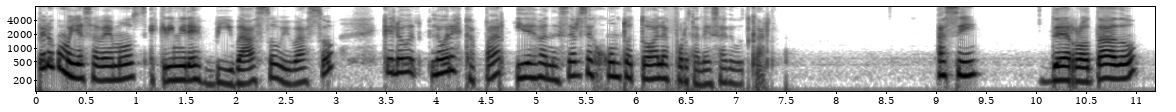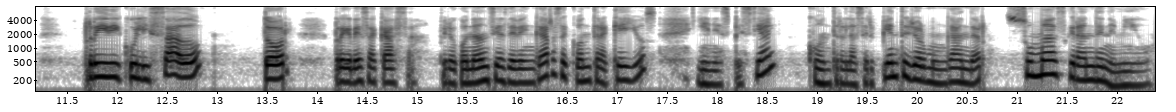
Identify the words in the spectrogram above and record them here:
Pero como ya sabemos, Skrimir es vivazo, vivazo, que logra escapar y desvanecerse junto a toda la fortaleza de Utgard. Así, derrotado, ridiculizado, Thor regresa a casa, pero con ansias de vengarse contra aquellos, y en especial contra la serpiente Jormungander, su más grande enemigo.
